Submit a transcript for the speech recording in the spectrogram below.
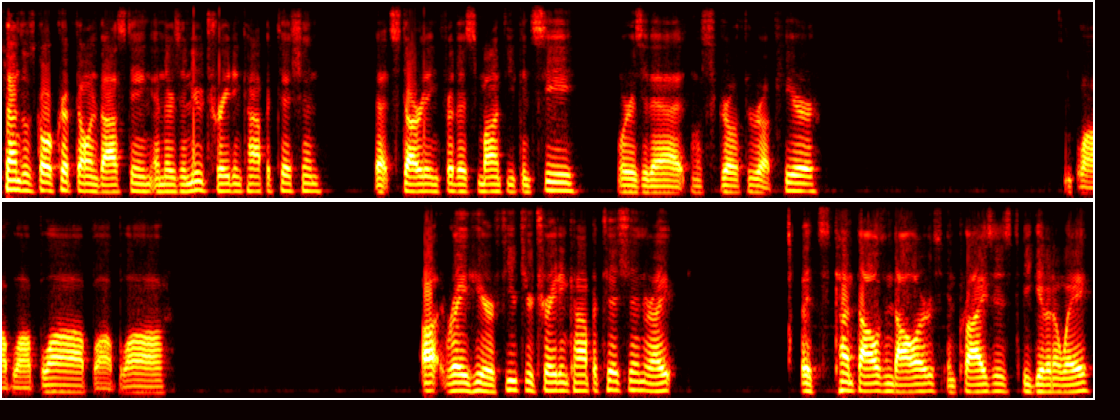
Kenzo's Go Crypto Investing, and there's a new trading competition that's starting for this month. You can see where is it at? Let's scroll through up here. Blah blah blah blah blah. Uh, right here, future trading competition. Right, it's ten thousand dollars in prizes to be given away,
